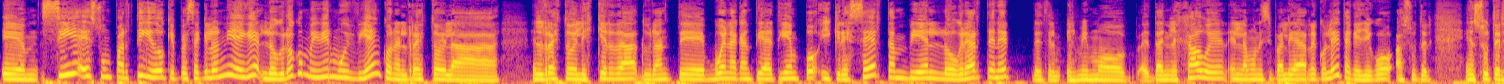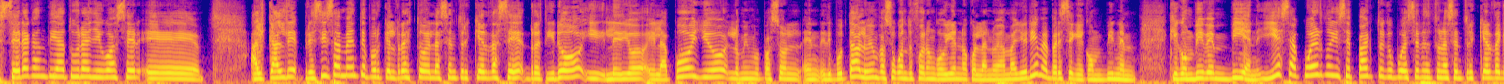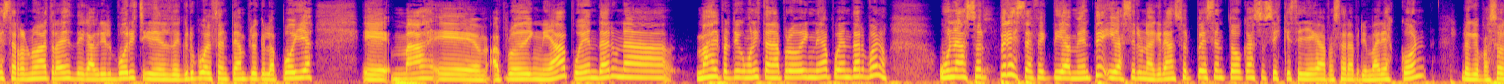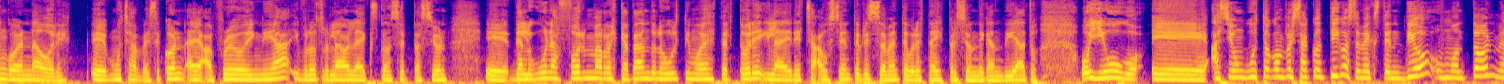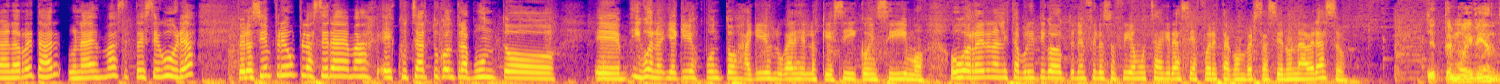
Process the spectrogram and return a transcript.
Eh, sí es un partido que pese a que lo niegue, logró convivir muy bien con el resto de la, el resto de la izquierda durante buena cantidad de tiempo y crecer también, lograr tener desde el, mismo eh, Daniel Howe en, la municipalidad de Recoleta, que llegó a su en su tercera candidatura llegó a ser eh, alcalde precisamente porque el resto de la centro izquierda se retiró y le dio el apoyo. Lo mismo pasó en, en diputado, lo mismo pasó cuando fueron gobierno con la nueva mayoría. Me parece que conviven, que conviven bien. Y ese acuerdo y ese pacto que puede ser desde una centro izquierda que se renueva a través de Gabriel Boric y del, grupo del Frente Amplio que lo apoya, eh, más eh, a Pro de Dignidad, pueden dar una más el Partido Comunista en la Pro Dignidad pueden dar, bueno, una sorpresa efectivamente y va a ser una gran sorpresa en todo caso si es que se llega a pasar a primarias con lo que pasó en gobernadores eh, muchas veces con eh, apruebo dignidad y por otro lado la exconcertación eh, de alguna forma rescatando los últimos estertores y la derecha ausente precisamente por esta dispersión de candidatos. Oye Hugo, eh, ha sido un gusto conversar contigo, se me extendió un montón, me van a retar una vez más, estoy segura, pero siempre es un placer además escuchar tu contrapunto eh, y bueno, y aquellos puntos, aquellos lugares en los que sí coincidimos. Hugo Herrera, analista político, doctor en filosofía, muchas gracias por esta conversación. Un abrazo. Que esté muy bien.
